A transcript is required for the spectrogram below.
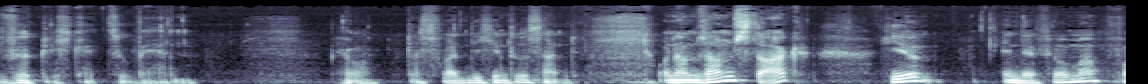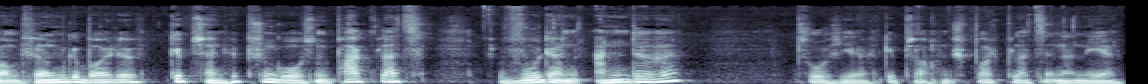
Wirklichkeit zu werden. Ja, das fand ich interessant. Und am Samstag hier in der Firma, vom Firmengebäude, gibt es einen hübschen großen Parkplatz, wo dann andere, so hier gibt es auch einen Sportplatz in der Nähe,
